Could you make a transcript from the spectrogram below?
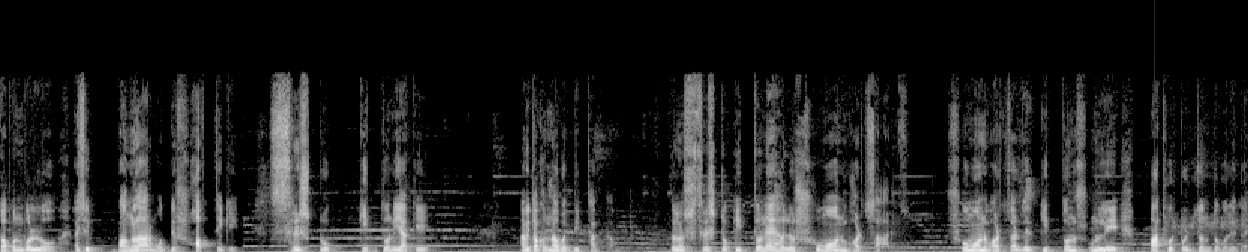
তপন বলল সেই বাংলার মধ্যে সব থেকে শ্রেষ্ঠ কীর্তনিয়াকে? আমি তখন নবদ্বীপ থাকতাম। শ্রেষ্ঠ কীর্তনিয়া হলো সুমন ভট্টাচার্য। সুমন ভট্টাচার্যের কীর্তন শুনলে পাথর পর্যন্ত বলে যায়।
